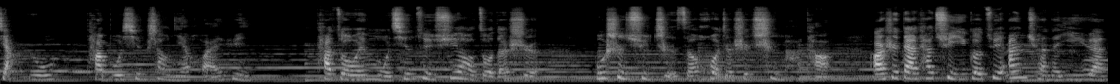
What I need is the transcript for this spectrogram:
假如她不幸少年怀孕，她作为母亲最需要做的事，不是去指责或者是斥骂她。”而是带他去一个最安全的医院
